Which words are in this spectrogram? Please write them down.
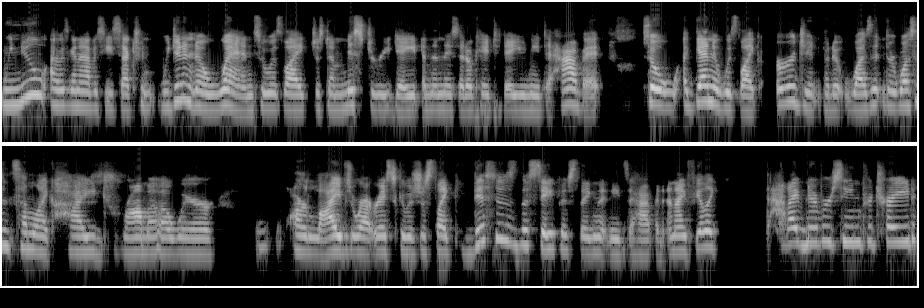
we knew I was going to have a C section. We didn't know when. So it was like just a mystery date. And then they said, okay, today you need to have it. So again, it was like urgent, but it wasn't, there wasn't some like high drama where our lives were at risk. It was just like, this is the safest thing that needs to happen. And I feel like that I've never seen portrayed.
